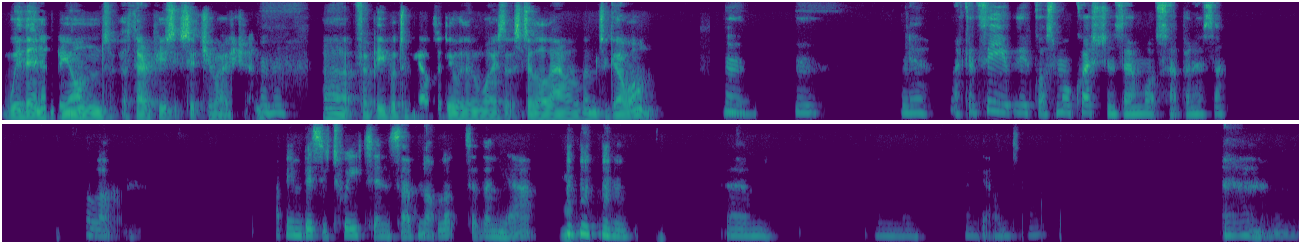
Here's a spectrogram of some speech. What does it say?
within and beyond a therapeutic situation mm-hmm. uh, for people to be able to deal with in ways that still allow them to go on? Mm. Yeah. I can see you, you've got some more questions there on WhatsApp, Vanessa. Well, I've been busy tweeting, so I've not looked at them yet. Mm. um, mm, get on to Um,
